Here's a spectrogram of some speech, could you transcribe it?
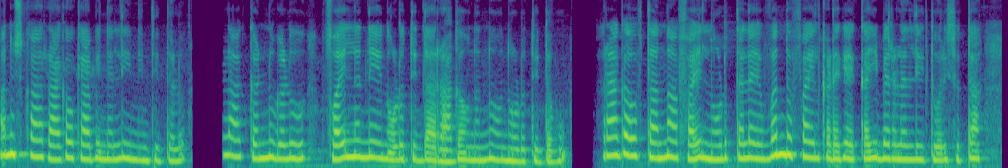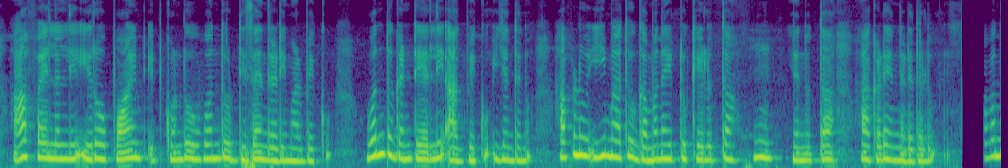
ಅನುಷ್ಕಾ ರಾಘವ್ ಕ್ಯಾಬಿನ್ನಲ್ಲಿ ನಿಂತಿದ್ದಳು. ಅವಳ ಕಣ್ಣುಗಳು ಫೈಲ್ನನ್ನೇ ನೋಡುತ್ತಿದ್ದ ರಾಘವ್ನನ್ನು ನೋಡುತ್ತಿದ್ದವು. ರಾಘವ್ ತನ್ನ ಫೈಲ್ ನೋಡುತ್ತಲೇ ಒಂದು ಫೈಲ್ ಕಡೆಗೆ ಕೈ ಬೆರಳಲ್ಲಿ ತೋರಿಸುತ್ತಾ, ಆ ಫೈಲಲ್ಲಿ ಇರೋ ಪಾಯಿಂಟ್ ಇಟ್ಕೊಂಡು ಒಂದು ಡಿಸೈನ್ ರೆಡಿ ಮಾಡಬೇಕು, ಒಂದು ಗಂಟೆಯಲ್ಲಿ ಆಗಬೇಕು ಎಂದನು. ಅವಳು ಈ ಮಾತು ಗಮನ ಇಟ್ಟು ಕೇಳುತ್ತಾ ಹ್ಞೂ ಎನ್ನುತ್ತಾ ಆ ಕಡೆ ನಡೆದಳು. ಅವನ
